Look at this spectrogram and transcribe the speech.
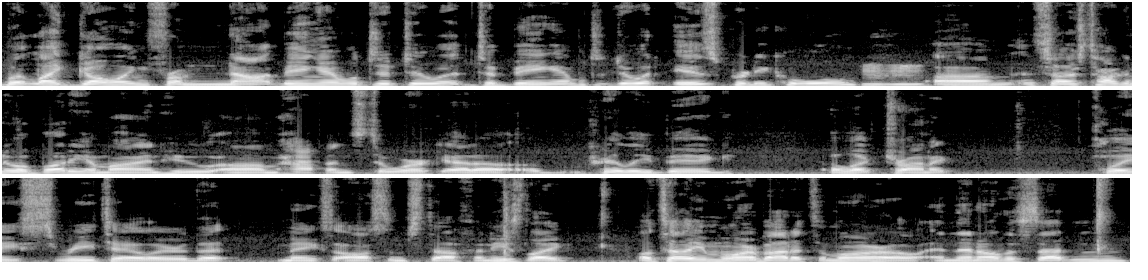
But like going from not being able to do it to being able to do it is pretty cool. hmm Um, and so I was talking to a buddy of mine who um, happens to work at a, a really big electronic place retailer that makes awesome stuff, and he's like, "I'll tell you more about it tomorrow." And then all of a sudden,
